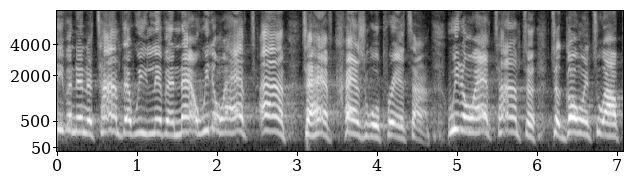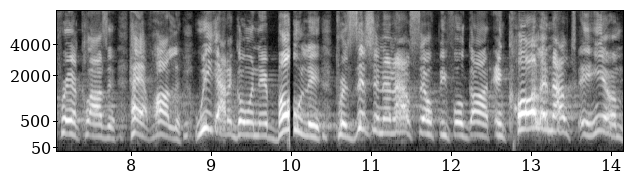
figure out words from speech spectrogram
even in the times that we live in now, we don't have time to have casual prayer time. We don't have time to, to go into our prayer closet half heartedly. We got to go in there boldly, positioning ourselves before God and calling out to Him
